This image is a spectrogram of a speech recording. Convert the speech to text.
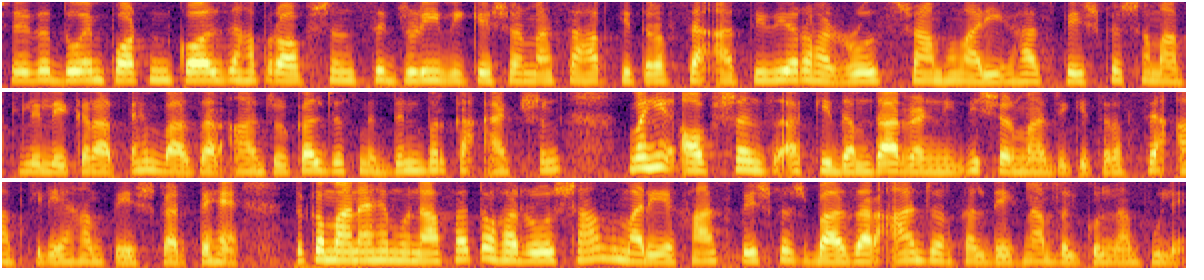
चलिए तो दो इंपॉर्टेंट कॉल यहाँ पर ऑप्शन से जुड़ी वीके शर्मा साहब की तरफ़ से आती हुई और हर रोज शाम हमारी खास पेशकश हम आपके लिए लेकर आते हैं बाज़ार आज और कल, जिसमें दिन भर का एक्शन वहीं ऑप्शंस की दमदार रणनीति शर्मा जी की तरफ़ से आपके लिए हम पेश करते हैं। तो कमाना है मुनाफा तो हर रोज शाम हमारी खास पेशकश बाज़ार आज और कल देखना बिल्कुल ना भूलें।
